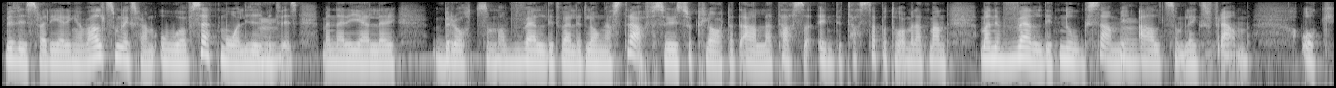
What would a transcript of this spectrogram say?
bevisvärdering av allt som läggs fram oavsett mål givetvis. Men när det gäller brott som har väldigt, väldigt långa straff så är det såklart att alla tassar, inte tassar på tå, men att man, man är väldigt nogsam i allt som läggs fram. Och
